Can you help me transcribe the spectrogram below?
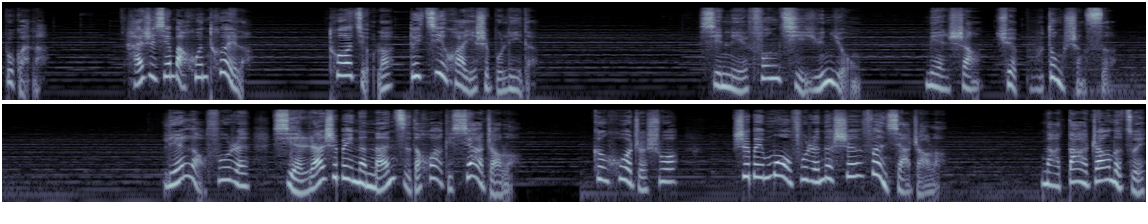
不管了，还是先把婚退了，拖久了对计划也是不利的。心里风起云涌。面上却不动声色，连老夫人显然是被那男子的话给吓着了，更或者说，是被莫夫人的身份吓着了。那大张的嘴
